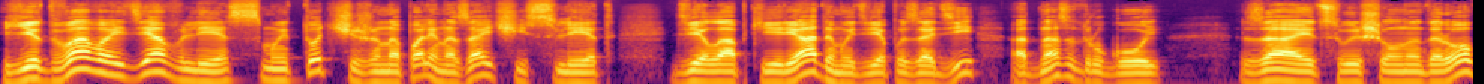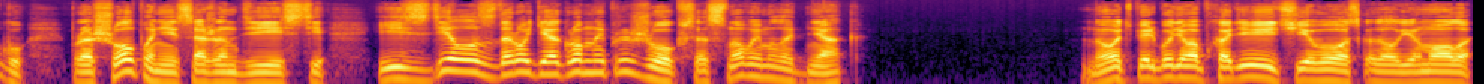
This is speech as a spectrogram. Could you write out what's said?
Едва войдя в лес, мы тотчас же напали на зайчий след, две лапки рядом и две позади, одна за другой. Заяц вышел на дорогу, прошел по ней сажен двести и сделал с дороги огромный прыжок в сосновый молодняк. — Ну, теперь будем обходить его, — сказал Ермола.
